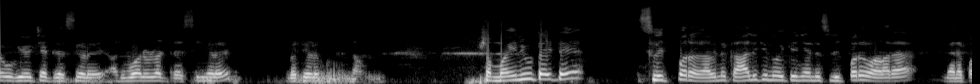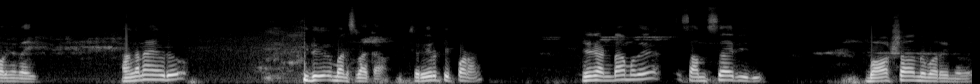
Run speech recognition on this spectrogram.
ഉപയോഗിച്ച ഡ്രസ്സുകൾ അതുപോലുള്ള ഡ്രസ്സിങ്ങൾ ഇവറ്റുകൾ ഇട്ടിട്ടുണ്ടാവും. പക്ഷെ മൈന്യൂട്ടായിട്ട് സ്ലിപ്പർ അതിന് കാലിക്ക് നോക്കിക്കഴിഞ്ഞാൽ സ്ലിപ്പർ വളരെ വില കുറഞ്ഞതായിരിക്കും. അങ്ങനെ ഒരു ഇത് മനസ്സിലാക്കാം. ചെറിയൊരു ടിപ്പാണ് പിന്നെ രണ്ടാമത് സംസാര രീതി. ഭാഷ എന്ന് പറയുന്നത്.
